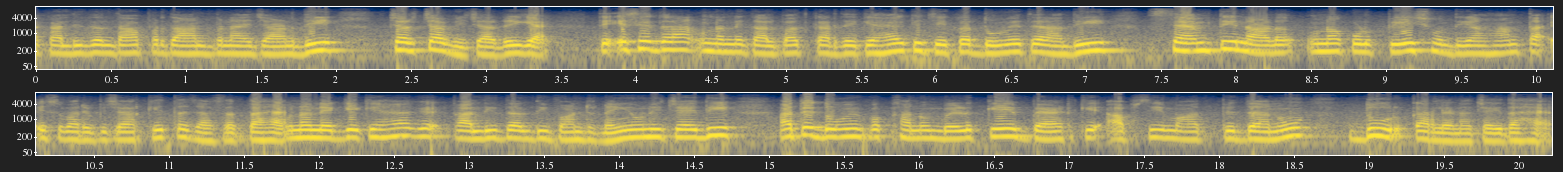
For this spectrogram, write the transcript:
ਅਕਾਲੀ ਦਲ ਦਾ ਪ੍ਰਧਾਨ ਬਣਾਏ ਜਾਣ ਦੀ ਚਰਚਾ ਵੀ ਚੱਲ ਰਹੀ ਹੈ। ਤੇ ਇਸੇ ਦੌਰਾਨ ਉਹਨਾਂ ਨੇ ਗੱਲਬਾਤ ਕਰਦੇ ਕਿਹਾ ਹੈ ਕਿ ਜੇਕਰ ਦੋਵੇਂ ਧਿਰਾਂ ਦੀ ਸਹਿਮਤੀ ਨਾਲ ਉਹਨਾਂ ਕੋਲ ਪੇਸ਼ ਹੁੰਦੀਆਂ ਹਨ, ਤਾਂ ਇਸ ਬਾਰੇ ਵਿਚਾਰ ਕੀਤਾ ਜਾ ਸਕਦਾ ਹੈ। ਉਹਨਾਂ ਨੇ ਅੱਗੇ ਕਿਹਾ ਕਿ ਅਕਾਲੀ ਦਲ ਦੀ ਵੰਡ ਨਹੀਂ ਹੋਣੀ ਚਾਹੀਦੀ ਅਤੇ ਦੋਵੇਂ ਪੱਖਾਂ ਨੂੰ ਮਿਲ ਕੇ ਬੈਠ ਕੇ ਆਪਸੀ ਮਤਭੇਦਾਂ ਨੂੰ ਦੂਰ ਕਰ ਲੈਣਾ ਚਾਹੀਦਾ ਹੈ।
